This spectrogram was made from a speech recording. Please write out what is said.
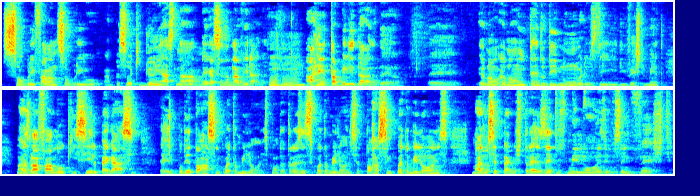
sobre falando sobre o- a pessoa que ganhasse na Mega Sena da virada, Uhum. a rentabilidade dela. É, eu não eu não entendo de números de, de investimento, mas lá falou que se ele pegasse é, ele podia torrar 50 milhões, pronto, é 350 milhões. Você torra 50 milhões, mas você pega os 300 milhões e você investe.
